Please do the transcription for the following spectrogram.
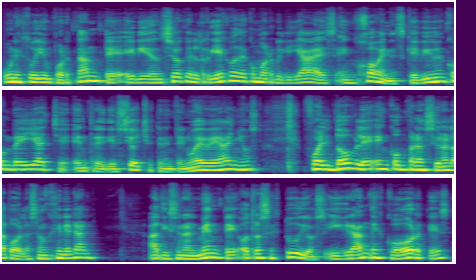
un estudio importante evidenció que el riesgo de comorbilidades en jóvenes que viven con VIH entre 18 y 39 años fue el doble en comparación a la población general. Adicionalmente, otros estudios y grandes cohortes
